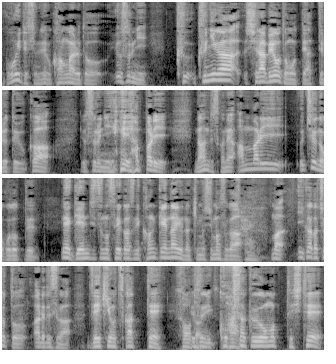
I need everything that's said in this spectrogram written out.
ごいですよね、でも考えると、要するにく国が調べようと思ってやってるというか、要するに やっぱり、なんですかね、あんまり宇宙のことってね、現実の生活に関係ないような気もしますが、はい。まあ、言い方ちょっとあれですが、税金を使って、要するに国策をもってして、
